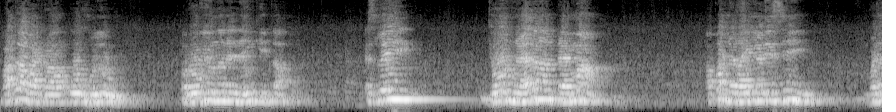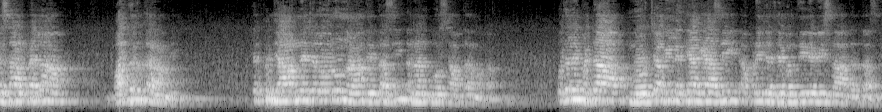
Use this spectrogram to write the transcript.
ਵਾਧਾ ਵਾਟਰਾ ਉਹ ਖੋਲੋ ਪਰ ਉਹ ਵੀ ਉਹਨਾਂ ਨੇ ਨਹੀਂ ਕੀਤਾ। ਇਸ ਲਈ ਜੋ ਨਹਿਰਾਂ, ਡੈਮਾਂ ਆਪਾਂ ਲੜਾਈ ਲੜੀ ਸੀ ਬੜੇ ਸਾਲ ਪਹਿਲਾਂ, ਵੱਧ ਅਧਿਕਾਰਾਂ ਦੀ। ਤੇ ਪੰਜਾਬ ਨੇ ਚਲੋ ਉਹਨੂੰ ਨਾਂ ਦਿੱਤਾ ਸੀ ਅਨੰਦਪੁਰ ਸਾਹਿਬ ਦਾ ਮਤਾ। ਉਹਦੇ ਲਈ ਵੱਡਾ ਮੋਰਚਾ ਵੀ ਲੱਗਿਆ ਗਿਆ ਸੀ, ਆਪਣੀ ਜਥੇਬੰਦੀ ਨੇ ਵੀ ਸਾਥ ਦਿੱਤਾ ਸੀ।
